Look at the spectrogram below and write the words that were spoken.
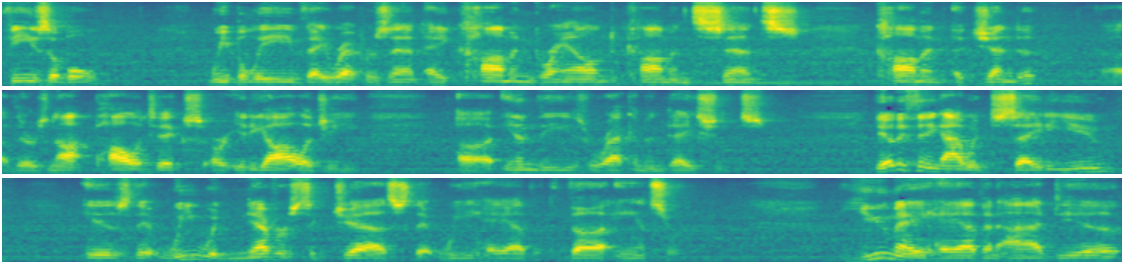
feasible. We believe they represent a common ground, common sense, common agenda. Uh, there's not politics or ideology uh, in these recommendations. The other thing I would say to you is that we would never suggest that we have the answer. You may have an idea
